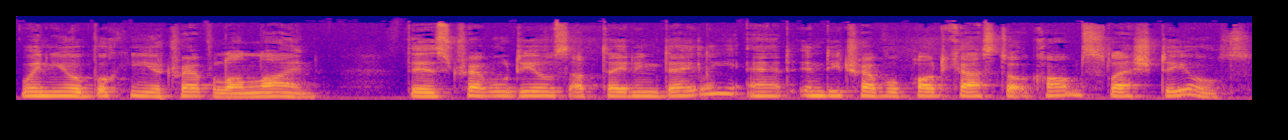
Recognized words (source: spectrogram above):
when you're booking your travel online. There's travel deals updating daily at indietravelpodcast.com slash deals.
